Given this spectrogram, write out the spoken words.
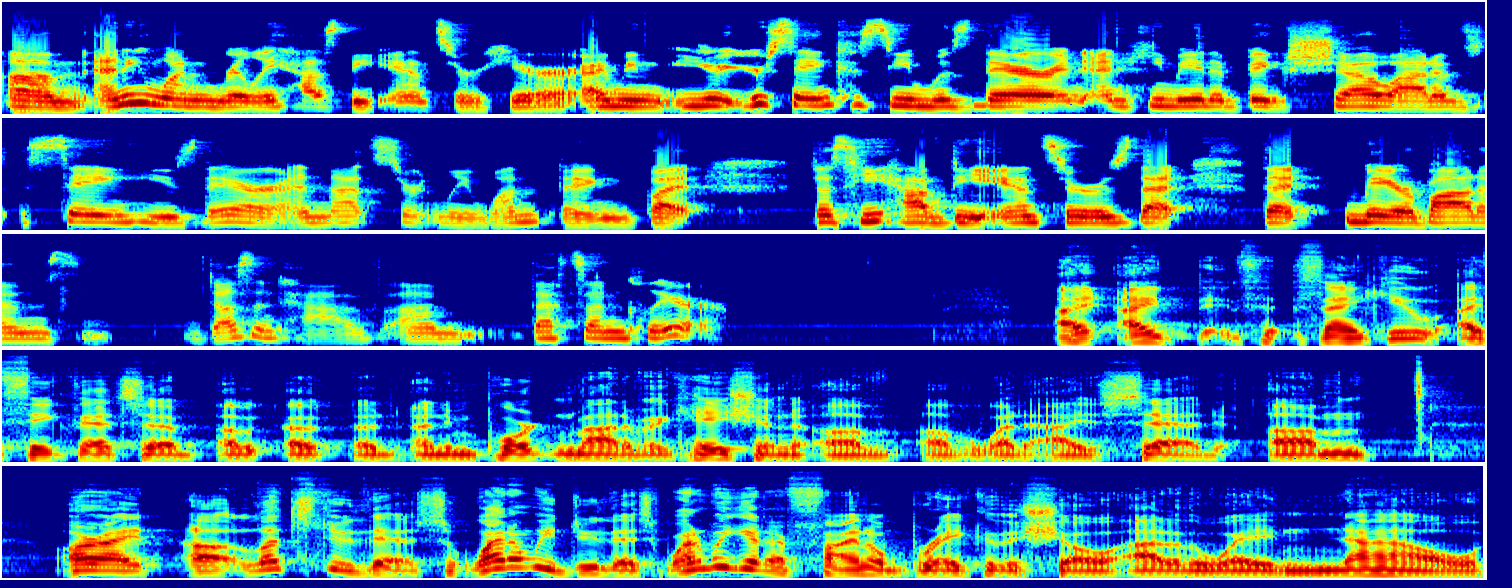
um, anyone really has the answer here. I mean, you, are saying Kasim was there and, and he made a big show out of saying he's there, and that's certainly one thing. But does he have the answers that that Mayor Bottoms doesn't have? Um, that's unclear. I, I th- thank you. I think that's a, a, a, an important modification of, of what I said. Um, all right, uh, let's do this. Why don't we do this? Why don't we get our final break of the show out of the way now?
